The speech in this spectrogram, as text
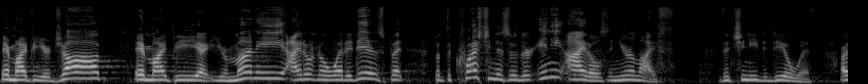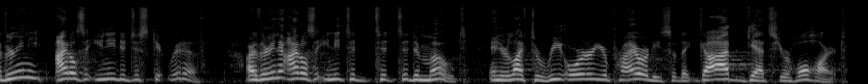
it might be your job. It might be uh, your money. I don't know what it is. But, but the question is are there any idols in your life that you need to deal with? Are there any idols that you need to just get rid of? Are there any idols that you need to, to, to demote in your life to reorder your priorities so that God gets your whole heart?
